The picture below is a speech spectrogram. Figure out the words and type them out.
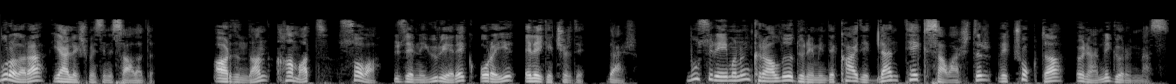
buralara yerleşmesini sağladı. Ardından Hamat, Sova üzerine yürüyerek orayı ele geçirdi der. Bu Süleyman'ın krallığı döneminde kaydedilen tek savaştır ve çok da önemli görünmez.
